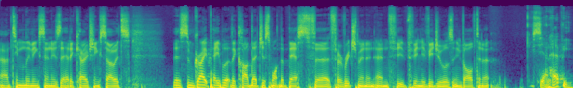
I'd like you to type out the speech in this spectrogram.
Uh, Tim Livingstone is the head of coaching, so it's there's some great people at the club that just want the best for, for Richmond and, and for, for individuals involved in it. You sound happy.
